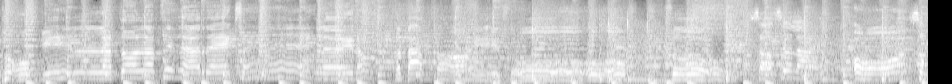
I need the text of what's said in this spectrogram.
โผกินละตอนละเส้นละแรงแสงเลยเนาะก็ตามซอยโซมโซมสาวเสื้อลายโอ้ส่ง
